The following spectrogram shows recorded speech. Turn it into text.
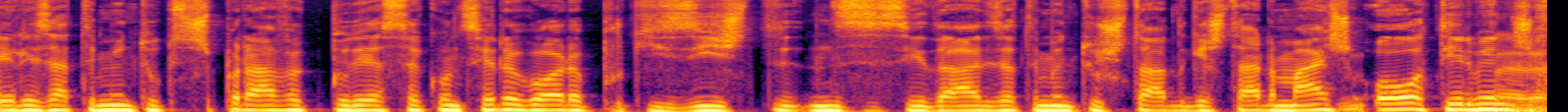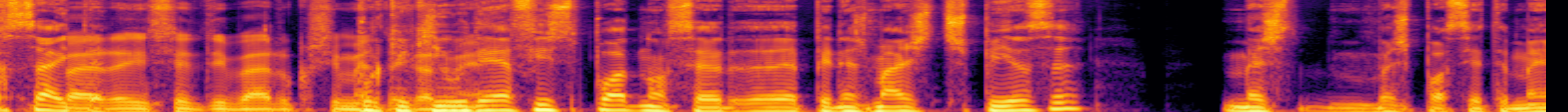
era exatamente o que se esperava que pudesse acontecer agora, porque existe necessidade exatamente do Estado de gastar mais ou ter menos para, receita. Para incentivar o crescimento Porque aqui o déficit pode não ser apenas mais despesa, mas, mas pode ser também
